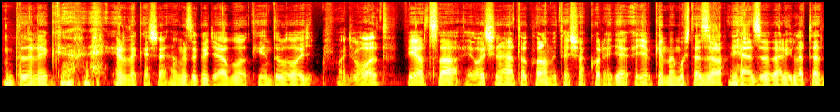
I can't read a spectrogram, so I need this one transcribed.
De ez elég érdekesen hangzik, ugye abból kiindul, hogy, hogy volt, piacra jól csináltok valamit, és akkor egy, egyébként meg most ezzel a jelzővel illeted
